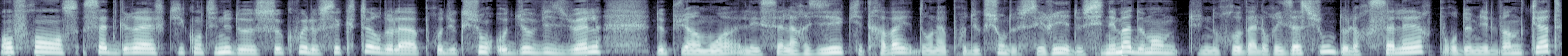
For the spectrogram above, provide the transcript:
En France, cette grève qui continue de secouer le secteur de la production audiovisuelle. Depuis un mois, les salariés qui travaillent dans la production de séries et de cinéma demandent une revalorisation de leurs salaires pour 2024,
